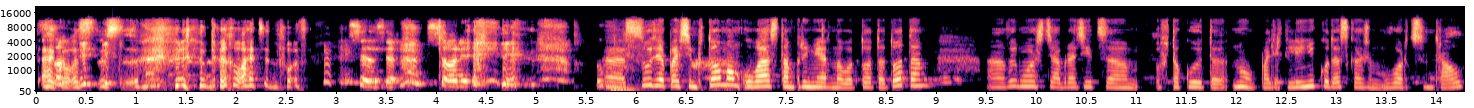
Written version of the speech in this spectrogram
так, вас... Да хватит, вот. Все, все, сори. Э, судя по симптомам, у вас там примерно вот то-то, то-то. А, вы можете обратиться в такую-то, ну, поликлинику, да, скажем, Word Central.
